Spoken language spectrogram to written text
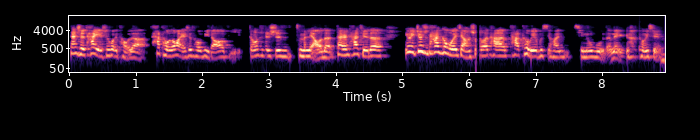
但是他也是会投的，他投的话也是投比的奥比，当时是这么聊的，但是他觉得，因为就是他跟我讲说，他他特别不喜欢奇努补的那个同学。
